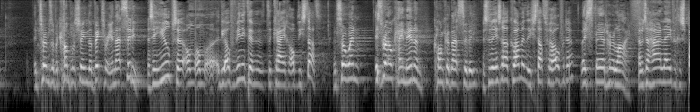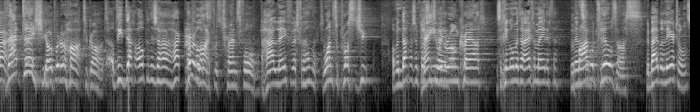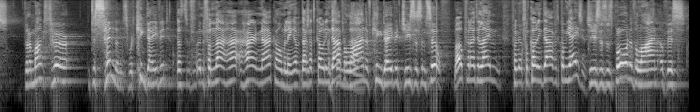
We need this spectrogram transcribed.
in terms of accomplishing the victory in that city. En ze hielp ze om, om eh, die overwinning te, te krijgen op die stad. And so when Israel came in and conquered that city, Dus toen Israël kwam en die stad veroverde, they spared her life. hebben ze haar leven gespaard. That day she opened her heart to God. Op die dag opende ze haar hart naar Her God. life was transformed. Haar leven werd veranderd. Once a prostitute, Op een dag was een hanging with her prostituee. own crowd. Ze ging om met haar eigen menigte. The. Bible tells us De Bijbel leert ons that amongst her descendants were King David, dat van na haar, haar nakomelingen, daar zat koning and from David the bij. line of King David, Jesus himself. Maar ook vanuit de lijn van, van koning David kwam Jezus. Jesus was born of the line of this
